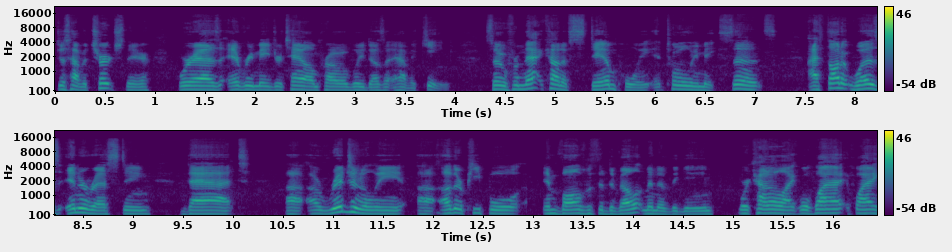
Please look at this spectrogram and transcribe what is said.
just have a church there, whereas every major town probably doesn't have a king. So from that kind of standpoint, it totally makes sense. I thought it was interesting that uh, originally uh, other people involved with the development of the game were kind of like, well, why why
